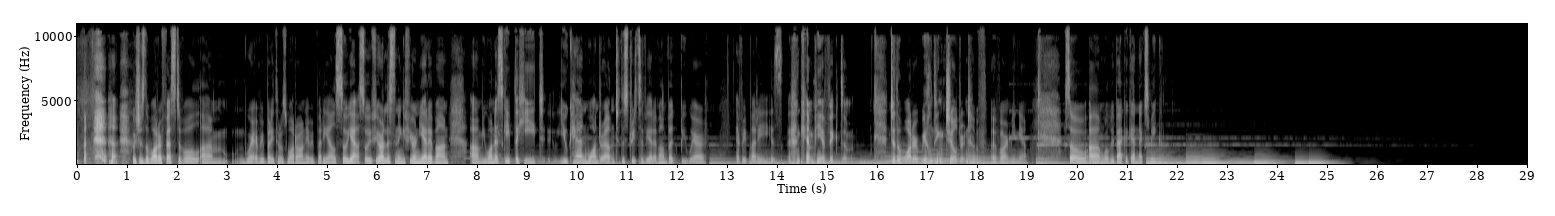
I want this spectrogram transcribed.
which is the water festival um, where everybody throws water on everybody else. So, yeah, so if you are listening, if you're in Yerevan, um, you want to escape the heat, you can wander out into the streets of Yerevan, but beware, everybody is can be a victim to the water wielding children of, of Armenia. So, um, we'll be back again next week.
